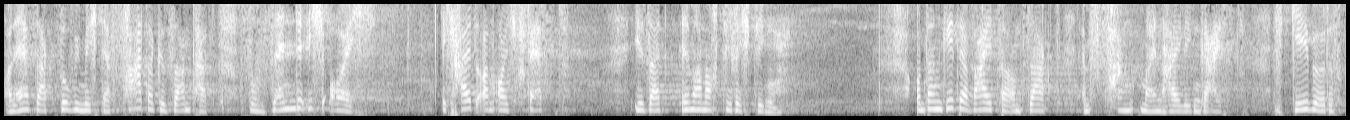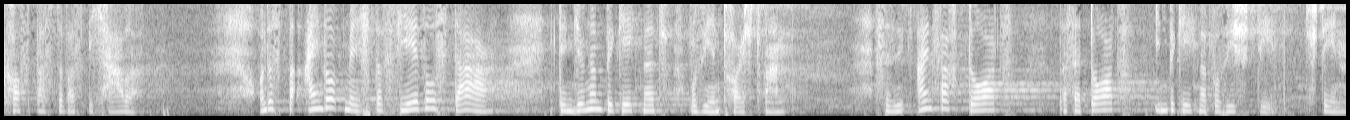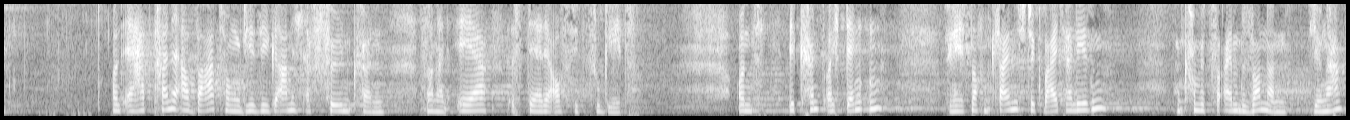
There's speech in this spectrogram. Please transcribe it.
Und er sagt, so wie mich der Vater gesandt hat, so sende ich euch. Ich halte an euch fest. Ihr seid immer noch die Richtigen. Und dann geht er weiter und sagt, empfangt meinen Heiligen Geist. Ich gebe das Kostbarste, was ich habe. Und es beeindruckt mich, dass Jesus da den Jüngern begegnet, wo sie enttäuscht waren. Dass er sie einfach dort, dass er dort ihnen begegnet, wo sie stehen. Und er hat keine Erwartungen, die sie gar nicht erfüllen können, sondern er ist der, der auf sie zugeht. Und ihr könnt es euch denken, wenn wir jetzt noch ein kleines Stück weiterlesen, dann kommen wir zu einem besonderen Jünger.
